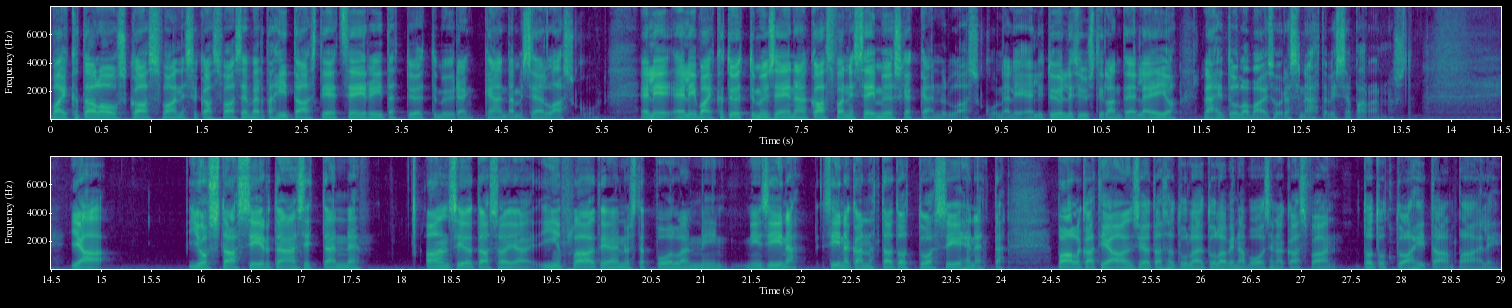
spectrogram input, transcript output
vaikka talous kasvaa, niin se kasvaa sen verran hitaasti, että se ei riitä työttömyyden kääntämiseen laskuun. Eli, eli vaikka työttömyys ei enää kasva, niin se ei myöskään käänny laskuun. Eli, eli työllisyystilanteelle ei ole lähitulevaisuudessa nähtävissä parannusta. Ja jos taas siirrytään sitten tänne ansiotaso- ja inflaatioennustepuolelle, niin, niin siinä, siinä kannattaa tottua siihen, että palkat ja ansiotaso tulee tulevina vuosina kasvaan totuttua hitaampaa. Eli,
